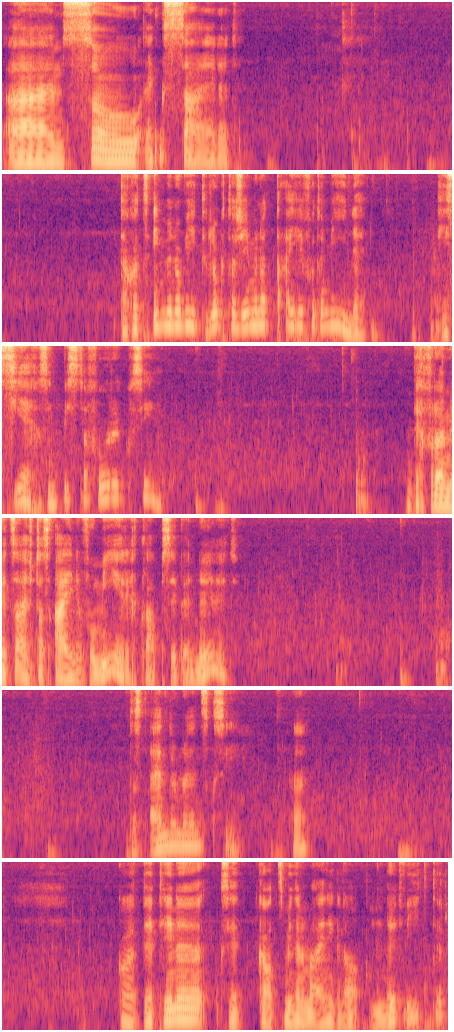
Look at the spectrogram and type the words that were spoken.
I'm so excited. Da geht's immer noch weiter. Schau, da ist immer noch Teile von der Mine. Die Siechen sind bis da vorne gewesen. Und ich frage mich jetzt, ist das einer von mir? Ich glaube es eben nicht. Das die Endermans. Hä? Gut, dort hinten geht es meiner Meinung nach nicht weiter.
